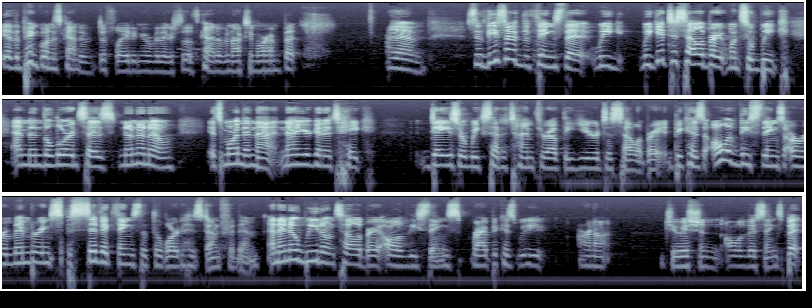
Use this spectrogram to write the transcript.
yeah, the pink one is kind of deflating over there, so that's kind of an oxymoron. But um, so these are the things that we we get to celebrate once a week, and then the Lord says, "No, no, no, it's more than that. Now you're going to take." Days or weeks at a time throughout the year to celebrate because all of these things are remembering specific things that the Lord has done for them. And I know we don't celebrate all of these things, right? Because we are not Jewish and all of those things, but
